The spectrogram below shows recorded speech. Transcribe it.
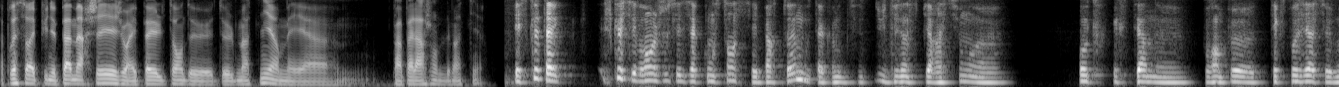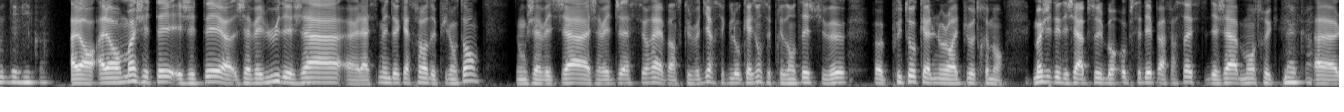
Après, ça aurait pu ne pas marcher, j'aurais pas eu le temps de, le maintenir, mais pas, pas l'argent de le maintenir. Est-ce que c'est -ce que c'est vraiment juste les circonstances, c'est par toi-même ou tu as eu des inspirations autres, externes, pour un peu t'exposer à ce mode de vie quoi alors, alors, moi, j'étais, j'étais, j'avais lu déjà la semaine de 4 heures depuis longtemps. Donc j'avais déjà, j'avais déjà ce rêve. Hein. Ce que je veux dire, c'est que l'occasion s'est présentée, si tu veux, euh, plutôt qu'elle ne l'aurait pu autrement. Moi, j'étais déjà absolument obsédé par faire ça. C'était déjà mon truc. Euh,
